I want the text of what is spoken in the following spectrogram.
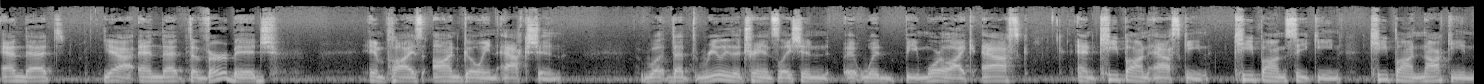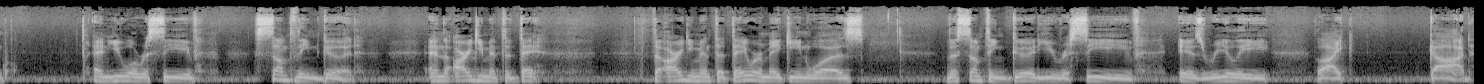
And that yeah, and that the verbiage implies ongoing action. What that really the translation it would be more like ask and keep on asking, keep on seeking, keep on knocking, and you will receive something good. And the argument that they the argument that they were making was the something good you receive is really like God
